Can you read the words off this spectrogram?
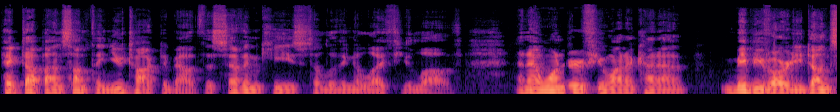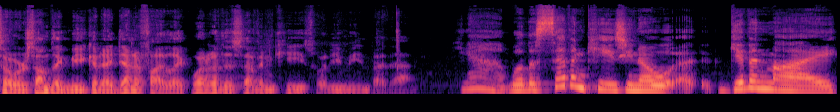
picked up on something you talked about, the seven keys to living a life you love. And I wonder if you want to kind of, maybe you've already done so or something, but you could identify like, what are the seven keys? What do you mean by that? Yeah, well, the seven keys, you know, uh, given my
